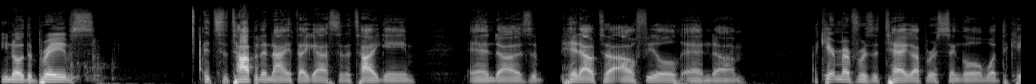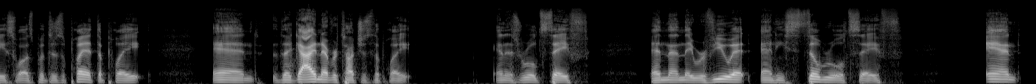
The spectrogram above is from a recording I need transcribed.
you know the Braves. It's the top of the ninth, I guess, in a tie game, and uh, it's a hit out to outfield, and um, I can't remember if it was a tag up or a single, what the case was, but there's a play at the plate, and the guy never touches the plate, and is ruled safe, and then they review it, and he's still ruled safe, and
